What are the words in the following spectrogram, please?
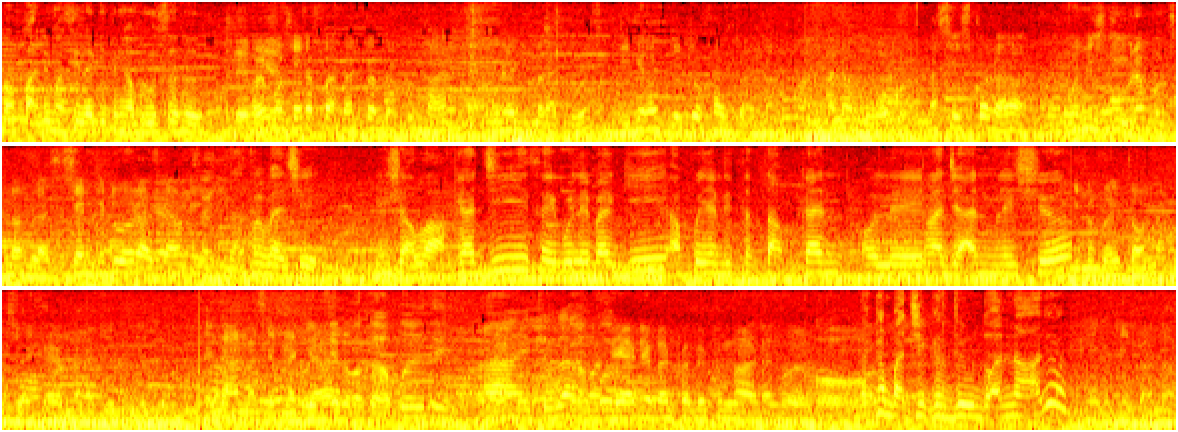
Bapak dia masih lagi tengah berusaha. Walaupun saya dapat bantuan bantuan mahal sebulan 500, 300 tu kan untuk anak. Anak umur apa? Masih sekolah. Umur universiti. berapa? 19. Sem kedua lah sekarang ni. Tak apa Pak Cik. InsyaAllah. Gaji saya boleh bagi apa yang ditetapkan oleh kerajaan Malaysia. Bina beritahu anak masih akan dia. Saya nak anak saya belajar. Kerja dah pakai apa nanti? Ha, itulah. Saya ada bantuan mahal tak apa. Oh. Takkan Pak Cik kerja untuk anak je. Saya kerja untuk anak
